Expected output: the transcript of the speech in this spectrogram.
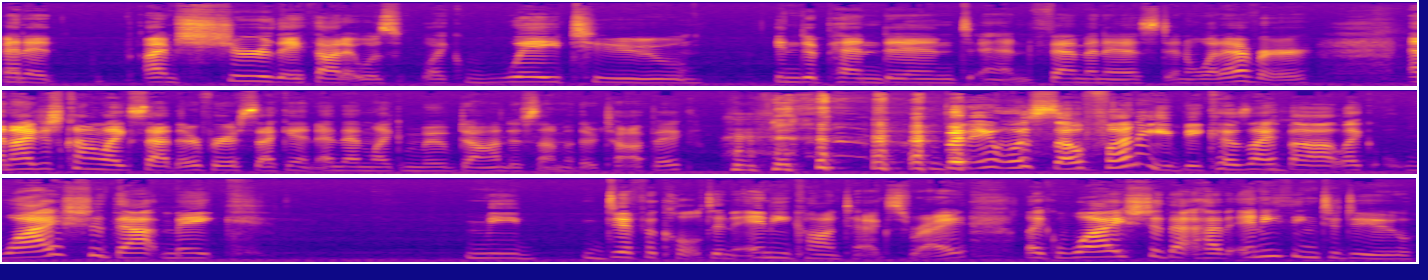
And it i'm sure they thought it was like way too independent and feminist and whatever. And i just kind of like sat there for a second and then like moved on to some other topic. But it was so funny because i thought like why should that make me difficult in any context, right? Like, why should that have anything to do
